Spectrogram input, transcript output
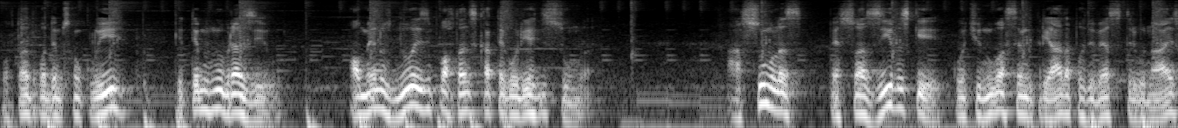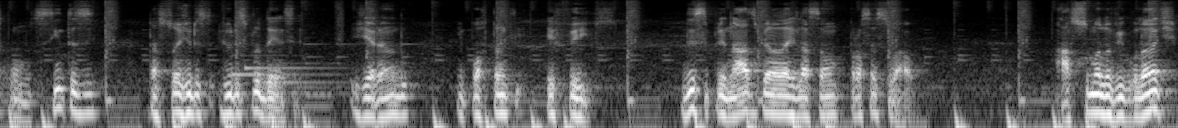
Portanto, podemos concluir que temos no Brasil ao menos duas importantes categorias de súmula. As súmulas persuasivas que continuam sendo criadas por diversos tribunais como síntese da sua jurisprudência, gerando importantes efeitos disciplinados pela legislação processual. A súmula vinculante,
